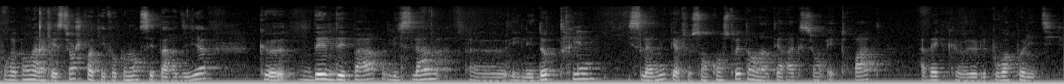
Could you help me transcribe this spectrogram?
pour répondre à la question, je crois qu'il faut commencer par dire que dès le départ, l'islam euh, et les doctrines islamiques, elles se sont construites en interaction étroite avec euh, les pouvoirs politiques.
